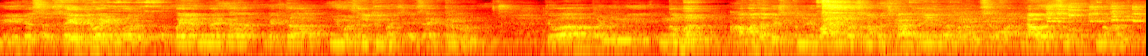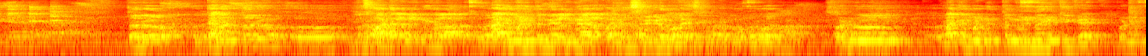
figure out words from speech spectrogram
मी एका स- सह्याद्री वाहिनीवर पहिल्यांदा एका एकदा निवड झाली होती माझी ॲज ॲक्टर म्हणून. तेव्हा पण मी नमन हा माझा बेस होता म्हणजे वाडीपासून आपण स्टार्ट झालेलं नमन आमचं गावाचं नमन. तर त्यानंतर असं वाटायला लागलं की ह्याला राजमान्यता मिळायला मिळायला पाहिजे सगळीकडे बोलायचं बरोबर? पण राजमान्यता मिळणं हे ठीक आहे पण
